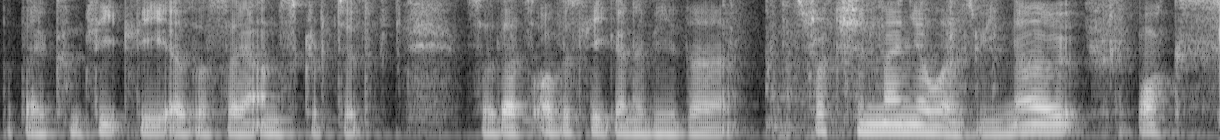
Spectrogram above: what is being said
but they're completely, as I say, unscripted. So that's obviously going to be the instruction manual, as we know, box.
